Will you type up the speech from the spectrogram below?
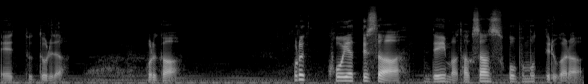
えっと、どれだ？これか。これ、こうやってさ、で、今たくさんスコープ持ってるから、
